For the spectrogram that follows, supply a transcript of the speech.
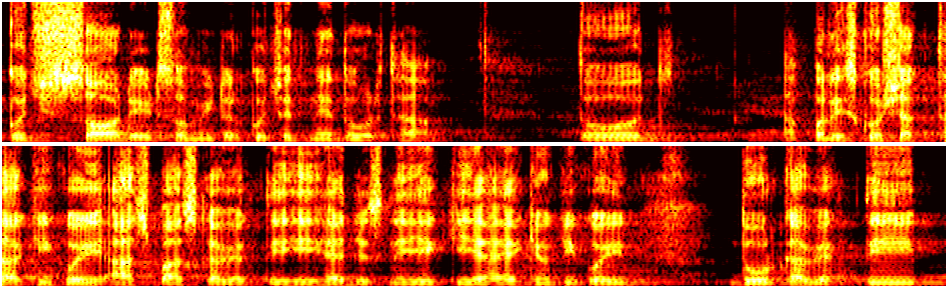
कुछ सौ, डेढ़ सौ मीटर कुछ इतने दूर था। तो पुलिस को शक था कि कोई आसपास का व्यक्ति ही है जिसने ये किया है, क्योंकि कोई दूर का व्यक्ति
